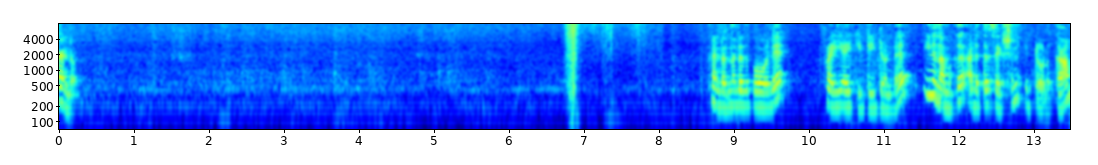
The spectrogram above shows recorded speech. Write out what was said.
കണ്ടോ? കണ്ടോ? നല്ലതുപോലെ ഫ്രൈ ആയി കിട്ടിയിട്ടുണ്ട്. ഇനി നമുക്ക് അടുത്ത സെക്ഷൻ ഇട്ട് കൊടുക്കാം.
